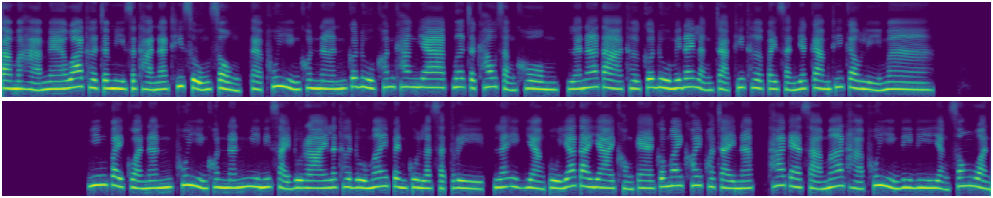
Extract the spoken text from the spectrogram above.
ตามมาหาแม้ว่าเธอจะมีสถานะที่สูงส่ง แต่ผู้หญิงคนนั้นก็ดูค่อนข้างยากเมื่อจะเข้าสังคม และหน้าตาเธอก็ดูไม่ได้หลังจากที่เธอไปสัญญกรรมที่เกาหลีมา ยิ่งไปกว่านั้นผู้หญิงคนนั้นมีนิสัยดุร้ายและเธอดูไม่เป็นกุลสตรี และอีกอย่างปู่ย่าตายายของแกก็ไม่ค่อยพอใจนัก ถ้าแกสามารถหาผู้หญิงดีๆ อย่างซ่งหวัน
